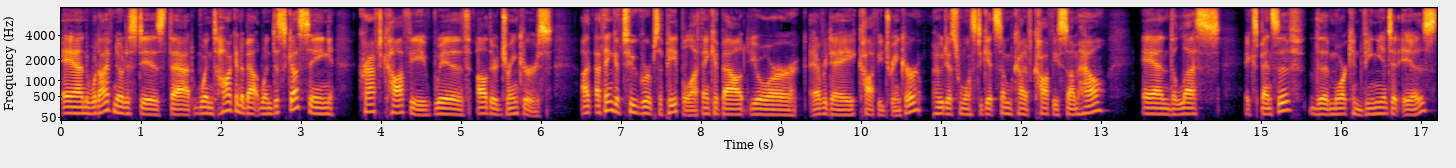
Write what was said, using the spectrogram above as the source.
And what I've noticed is that when talking about, when discussing craft coffee with other drinkers, I, I think of two groups of people. I think about your everyday coffee drinker who just wants to get some kind of coffee somehow, and the less expensive, the more convenient it is,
